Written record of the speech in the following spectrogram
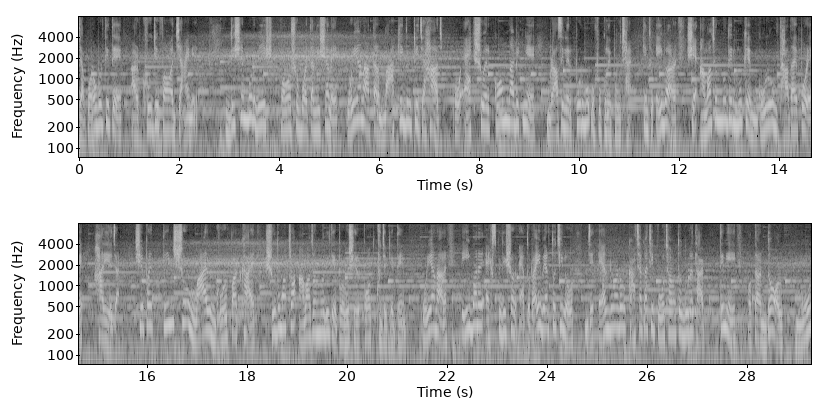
যা পরবর্তীতে আর খুঁজে পাওয়া যায়নি। ডিসেম্বর বিশ, পনেরোশো সালে ওরিয়ানা তার বাকি দুটি জাহাজ ও একশো এর কম নাবিক নিয়ে ব্রাজিলের পূর্ব উপকূলে পৌঁছায়। কিন্তু এইবার সে আমাজন নদীর মুখে গোলক ধাঁধায় পড়ে হারিয়ে যায়। সে প্রায় তিনশো মাইল ঘোরপাট খায় শুধুমাত্র আমাজন নদীতে প্রবেশের পথ খুঁজে পেতে। ওরিয়ানার এইবারের এক্সপিডিশন এতটাই ব্যর্থ ছিল যে এলডোরাডোর কাছাকাছি পৌঁছানো তো দূরে থাক, তিনি ও তার দল মূল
